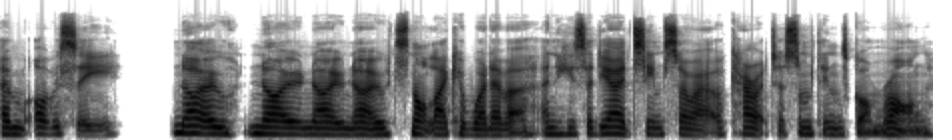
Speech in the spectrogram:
Um, obviously, no, no, no, no, it's not like a whatever. And he said, yeah, it seems so out of character. Something's gone wrong.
